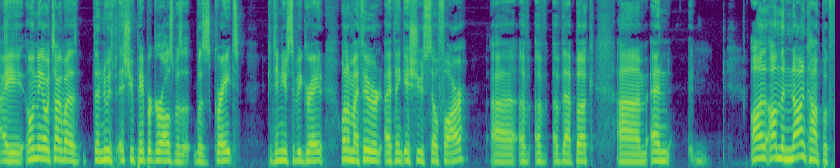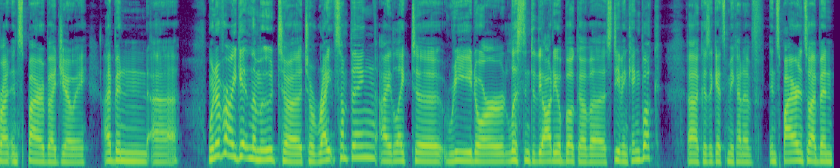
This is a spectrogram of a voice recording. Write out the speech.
I only thing I would talk about is the newest issue, Paper Girls, was was great. Continues to be great. One of my favorite, I think, issues so far uh, of, of of that book. Um, and on on the non comic book front, inspired by Joey, I've been uh, whenever I get in the mood to to write something, I like to read or listen to the audiobook of a Stephen King book because it gets me kind of inspired. And so I've been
